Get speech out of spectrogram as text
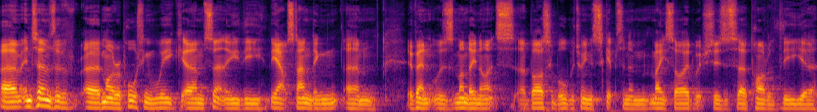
Um, in terms of uh, my reporting week, um, certainly the, the outstanding um, event was Monday night's uh, basketball between Skipton and Mayside, which is uh, part of the, uh,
